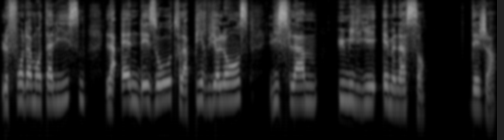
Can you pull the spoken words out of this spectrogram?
le fondamentalisme, la haine des autres, la pire violence, l'islam humilié et menaçant. Déjà.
